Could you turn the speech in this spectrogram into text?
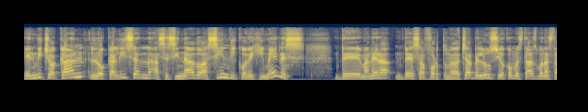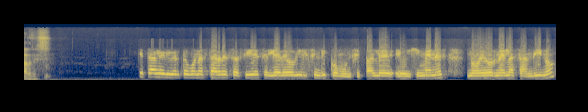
En Michoacán localizan asesinado a síndico de Jiménez de manera desafortunada. Charbe Lucio, ¿cómo estás? Buenas tardes. ¿Qué tal, Heriberto? Buenas tardes. Así es, el día de hoy el síndico municipal de eh, Jiménez, Noé Ornella Sandino,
